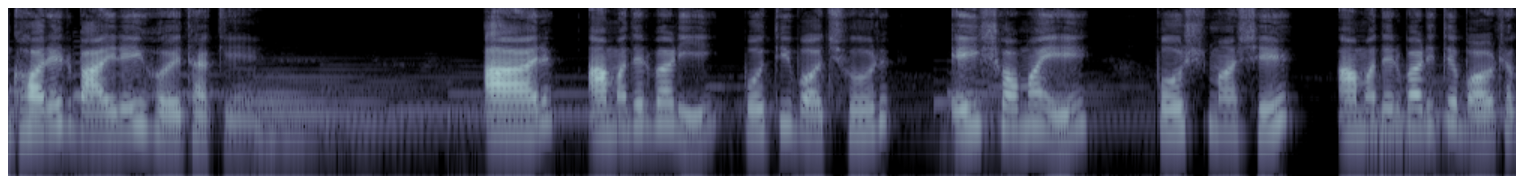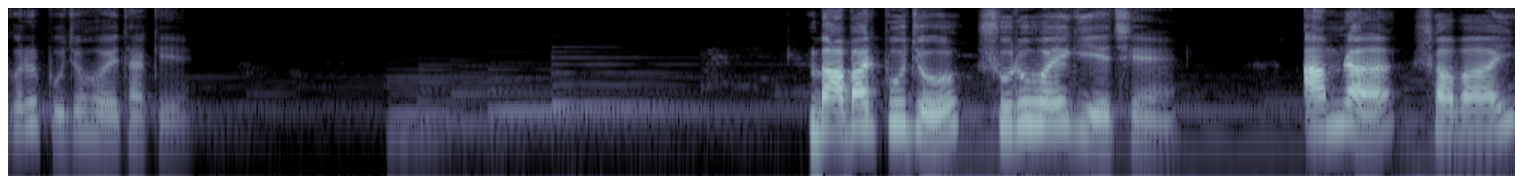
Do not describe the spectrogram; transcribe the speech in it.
ঘরের বাইরেই হয়ে থাকে। আর আমাদের বাড়ি প্রতি বছর এই সময়ে পৌষ মাসে আমাদের বাড়িতে বড় ঠাকুরের পুজো হয়ে থাকে। বাবার পুজো শুরু হয়ে গিয়েছে। আমরা সবাই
